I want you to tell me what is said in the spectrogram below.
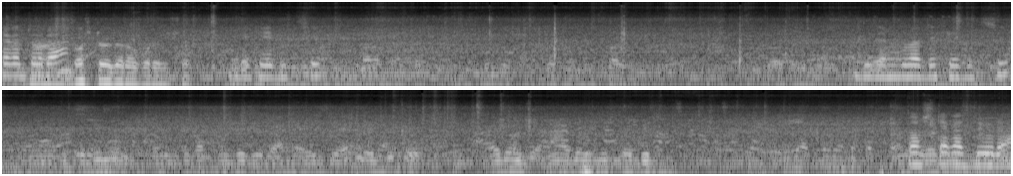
টাকা জোড়া। হ্যাঁ, দশ টাকা জোড়া দিচ্ছি। ডিজাইনগুলো দেখিয়ে দিচ্ছি। দশ টাকা জোড়া।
